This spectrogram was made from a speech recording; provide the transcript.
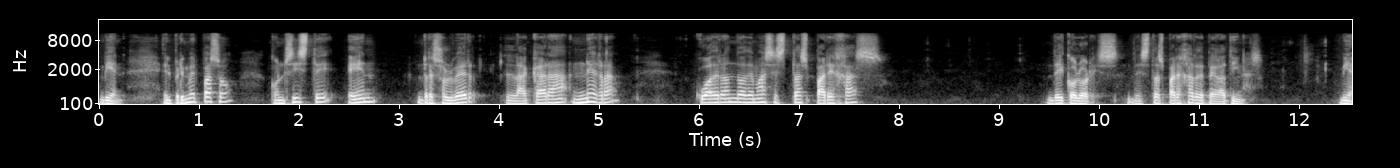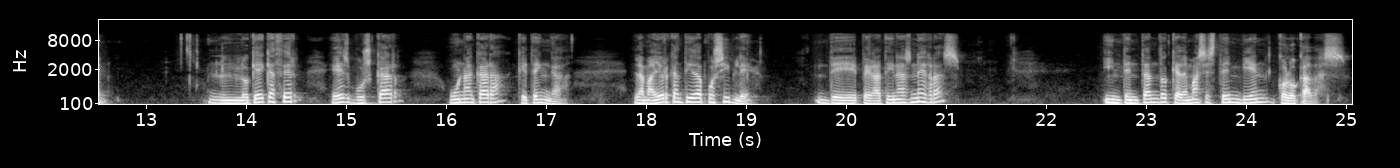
Bien, el primer paso consiste en resolver la cara negra cuadrando además estas parejas de colores, de estas parejas de pegatinas. Bien, lo que hay que hacer es buscar una cara que tenga la mayor cantidad posible de pegatinas negras, intentando que además estén bien colocadas.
